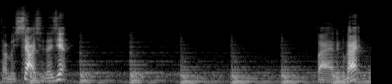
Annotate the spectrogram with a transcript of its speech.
咱们下期再见，拜了个拜。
